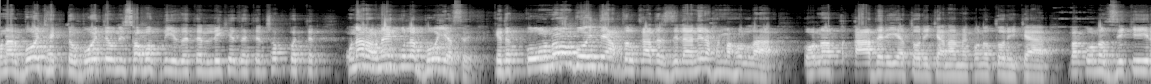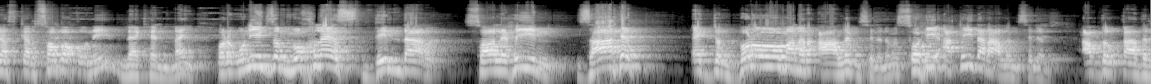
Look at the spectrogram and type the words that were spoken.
ওনার বই থাকতো, বইতে উনি সবক দিয়ে যেতেন, লিখে যেতেন, সব করতেন। ওনার অনেকগুলো বই আছে, কিন্তু কোন বইতে আব্দুল কাদের জিলানি রহমাহুল্লাহ, কোন কাদেরিয়া তরিকা নামে কোন তরিকা বা কোন জিকির, আজকার সবক উনি লেখেন নাই। বরং উনি একজন মুখলেস, দিনদার, সালেহীন, জাহেদ, একজন বড় মানের আলেম ছিলেন সহি আকিদার আলেম ছিলেন আব্দুল কাদের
